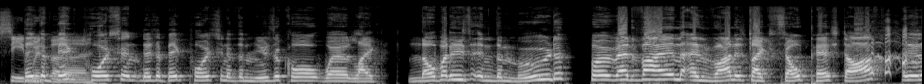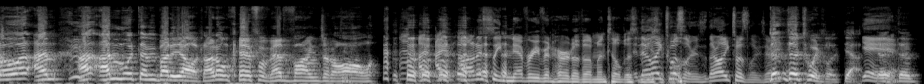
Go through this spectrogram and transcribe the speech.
scene There's with a big uh, portion. There's a big portion of the musical where like nobody's in the mood for Red Vine, and Ron is like so pissed off. and you know what? I'm I, I'm with everybody else. I don't care for Red Vines at all. I, I honestly never even heard of them until this They're like. Twizzlers. They're like Twizzlers. they're, they're Twizzlers, yeah. Yeah, They're- yeah, they're-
